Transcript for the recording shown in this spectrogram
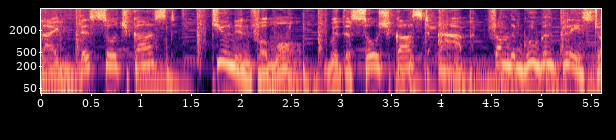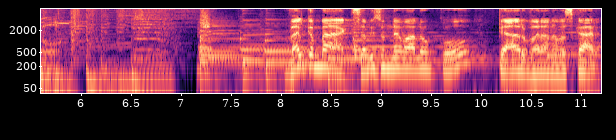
like this Sochcast tune in for more with Sochcast app from the Google play store welcome back सभी सुनने वालों को प्यार भरा नमस्कार।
